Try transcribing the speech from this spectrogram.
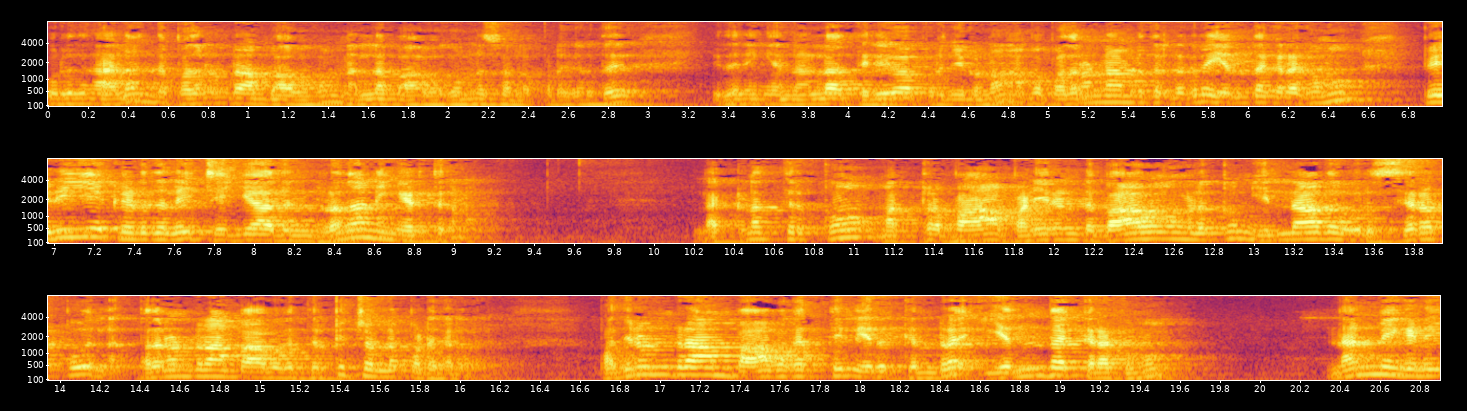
ஒரு இந்த அந்த பதினொன்றாம் பாவகம் நல்ல பாவகம்னு சொல்லப்படுகிறது. இதை நீங்கள் நல்லா தெளிவாக புரிஞ்சுக்கணும். அப்போ பதினொன்றாம் இடத்துல இருக்கிற எந்த கிரகமும் பெரிய கெடுதலை செய்யாதுன்றதை நீங்கள் எடுத்துக்கணும். லக்னத்திற்கும் மற்ற பா பனிரெண்டு பாவங்களுக்கும் இல்லாத ஒரு சிறப்பு பதினொன்றாம் பாவகத்திற்கு சொல்லப்படுகிறது. பதினொன்றாம் பாவகத்தில் இருக்கின்ற எந்த கிரகமும் நன்மைகளை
